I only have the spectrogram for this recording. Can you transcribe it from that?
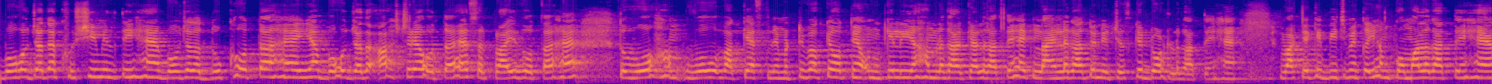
बहुत ज़्यादा खुशी मिलती है, बहुत ज़्यादा दुख होता है या बहुत ज़्यादा आश्चर्य होता है सरप्राइज़ होता है तो वो हम, वो वाक्य एक्सक्लेमेटरी वाक्य होते हैं। उनके लिए हम लगा, क्या लगाते हैं? एक लाइन लगाते हैं, नीचे उसके डॉट लगाते हैं। वाक्य के बीच में कई हम कोमा लगाते हैं।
